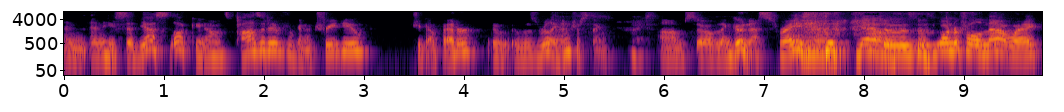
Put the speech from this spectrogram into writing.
and, and he said, yes, look, you know, it's positive. We're going to treat you. She got better. It, it was really interesting. Nice. Um, so thank goodness, right? Yeah. yeah. so it was, it was, wonderful in that way.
